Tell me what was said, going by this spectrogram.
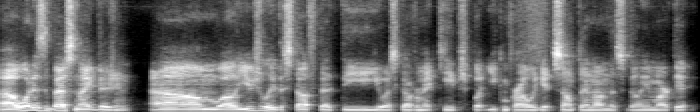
Uh, what is the best night vision? Um, well, usually the stuff that the U.S. government keeps, but you can probably get something on the civilian market.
